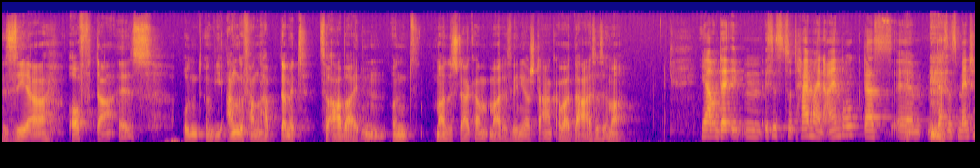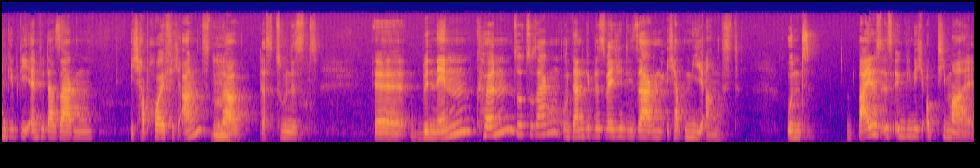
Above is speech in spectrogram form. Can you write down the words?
sehr oft da ist und irgendwie angefangen habe, damit zu arbeiten. Und mal ist stärker, mal ist weniger stark, aber da ist es immer. Ja, und da, ähm, es ist total mein Eindruck, dass, ähm, dass es Menschen gibt, die entweder sagen, ich habe häufig Angst oder das zumindest äh, benennen können, sozusagen. Und dann gibt es welche, die sagen, ich habe nie Angst. Und beides ist irgendwie nicht optimal.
